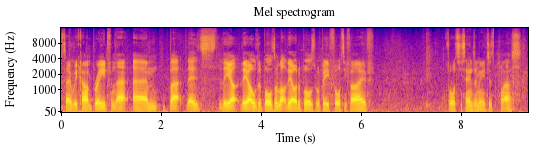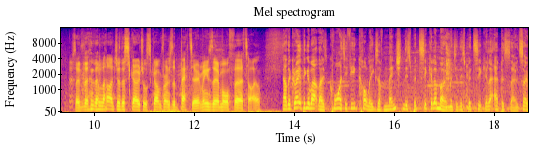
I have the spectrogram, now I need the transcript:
so we can't breed from that. Um, but there's the, o- the older bulls, a lot of the older bulls will be 45, 40 centimetres plus. So the, the larger the scrotal circumference, the better. It means they're more fertile. Now, the great thing about that is quite a few colleagues have mentioned this particular moment in this particular episode. So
